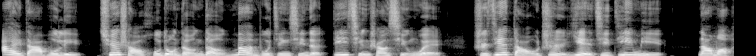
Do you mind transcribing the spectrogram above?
爱搭不理、缺少互动等等漫不经心的低情商行为，直接导致业绩低迷。那么，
